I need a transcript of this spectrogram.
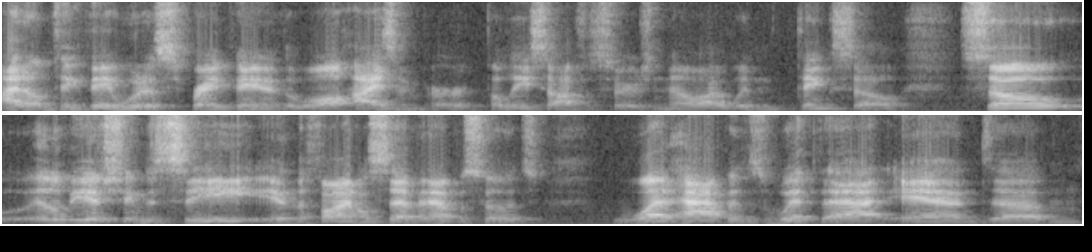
I don't think they would have spray painted the wall Heisenberg. Police officers, no, I wouldn't think so. So it'll be interesting to see in the final seven episodes what happens with that and um,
